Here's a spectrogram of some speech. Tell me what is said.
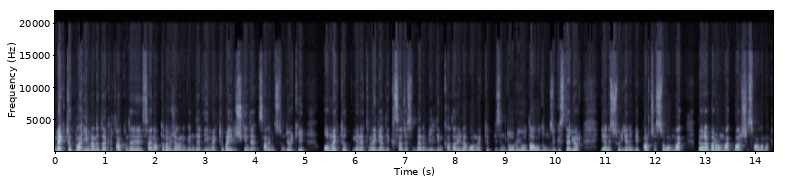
mektupla İmralı'da Kürt Halk Önderi Sayın Abdullah Öcalan'ın gönderdiği mektuba ilişkin de Salim Müslüm diyor ki o mektup yönetime geldi. Kısacası benim bildiğim kadarıyla o mektup bizim doğru yolda olduğumuzu gösteriyor. Yani Suriye'nin bir parçası olmak, beraber olmak, barışı sağlamak.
